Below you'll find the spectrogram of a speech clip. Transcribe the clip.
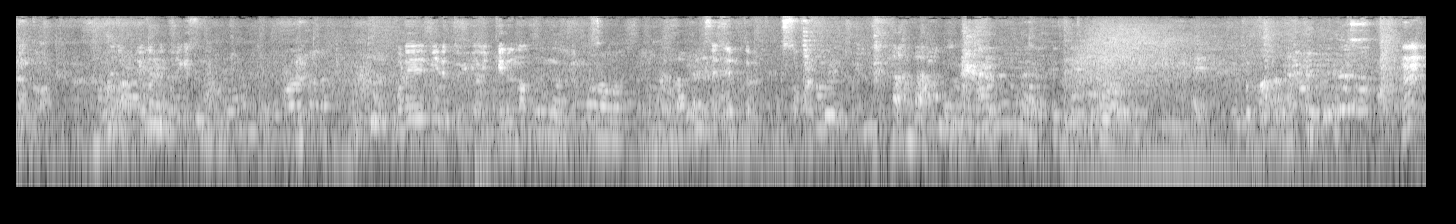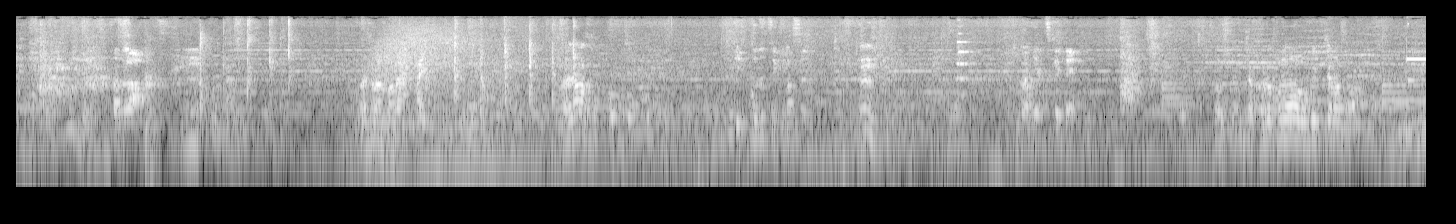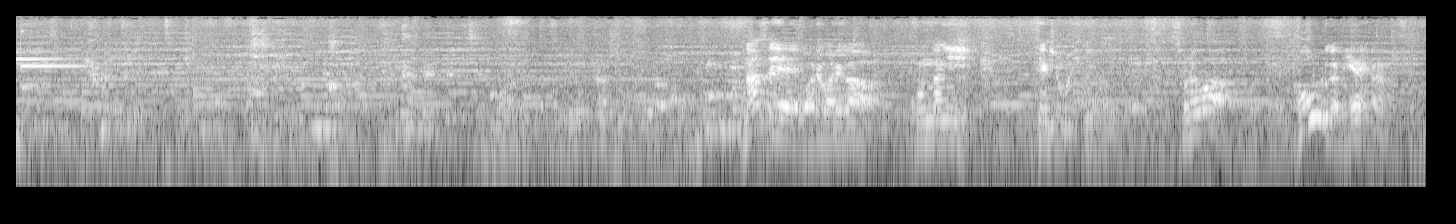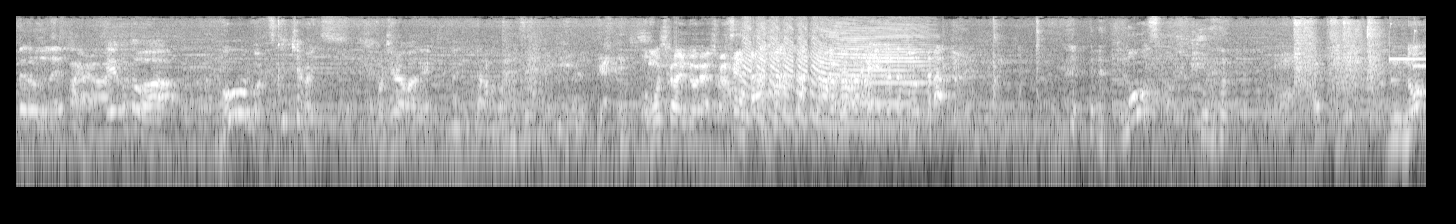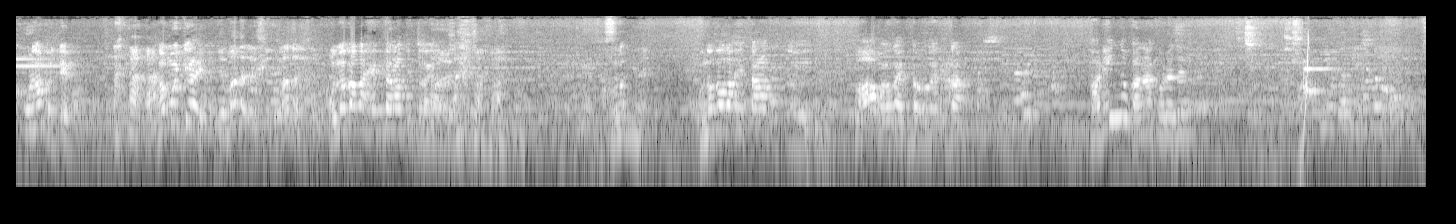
なん。か、え次ですね。これ見ると、いや、いけるなって思うじゃないですか。全部からクソ辛くて。さすが。お願いしますはいありが。とうございます一個ずついきますうん。決まりにつけてそうですね。じゃあこれこのまま僕いっちゃいますわ。なぜ我々がこんなにテンションが低いかそれはゴールが見えないからなんですなるほどね。はい、っていうことはゴールを作っちゃえばいいんです。こちら側で。なるほど。お持ち帰りでお願いします。もうっすか？な俺なんか言ってんの 何も言ってないよ。いやまだですよまだですよ。お腹が減ったなって言っただけだよ。お腹が減ったなって言っただけだよ。ああお腹減ったお腹減った。足りんのかなこれで。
